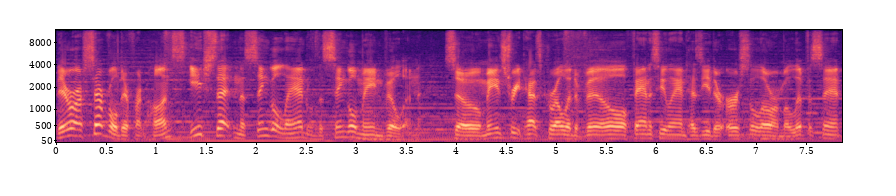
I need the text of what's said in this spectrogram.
There are several different hunts, each set in a single land with a single main villain. So Main Street has Cruella de Vil, Fantasyland has either Ursula or Maleficent,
